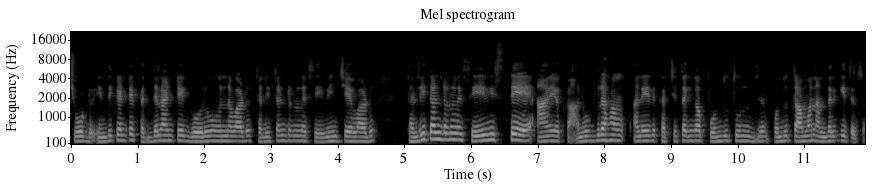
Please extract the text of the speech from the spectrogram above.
చూడు ఎందుకంటే పెద్దలంటే గౌరవం ఉన్నవాడు తల్లిదండ్రులను సేవించేవాడు. తల్లిదండ్రులను సేవిస్తే ఆయన యొక్క అనుగ్రహం అనేది ఖచ్చితంగా పొందుతుంది పొందుతామని అందరికీ తెలుసు.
